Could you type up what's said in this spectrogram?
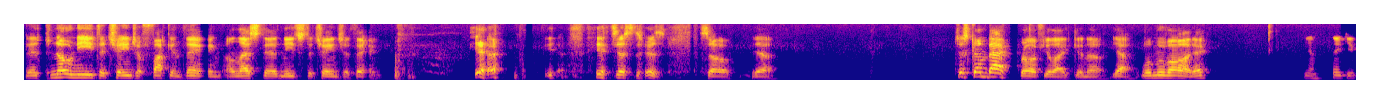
there's no need to change a fucking thing unless there needs to change a thing. yeah. Yeah. It just is. So, Yeah. Just come back, bro, if you like, and uh, yeah, we'll move on, eh? Yeah. Thank you.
